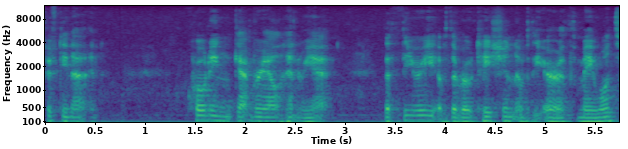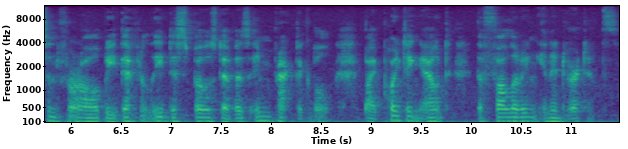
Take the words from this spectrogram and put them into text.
59. Quoting Gabrielle Henriet, "The theory of the rotation of the earth may once and for all be definitely disposed of as impracticable by pointing out the following inadvertence.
